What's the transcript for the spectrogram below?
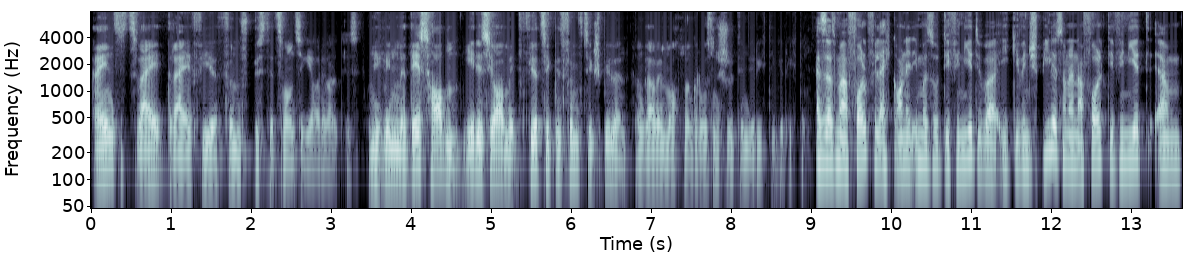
Eins, zwei, drei, vier, fünf, bis der 20 Jahre alt ist. Und wenn wir das haben, jedes Jahr mit 40 bis 50 Spielern, dann glaube ich, macht man einen großen Schritt in die richtige Richtung. Also, dass man Erfolg vielleicht gar nicht immer so definiert über, ich gewinne Spiele, sondern Erfolg definiert, ähm,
